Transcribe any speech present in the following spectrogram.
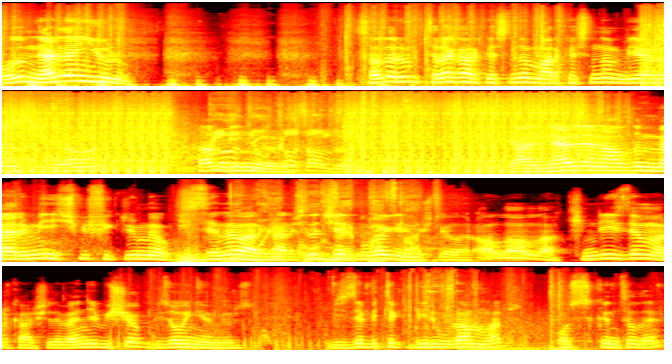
Oğlum nereden yiyorum? Sanırım trak arkasında markasından bir yerden sıkıyor ama tam Gladio bilmiyorum. kazandı. Yani nereden aldım mermi hiçbir fikrim yok. İzleme var karşıda chat bug'a girmiş diyorlar. Allah Allah. Kimde izleme var karşıda? Bence bir şey yok. Biz oynayamıyoruz. Bizde bir tık bir vuran var. O sıkıntılı.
